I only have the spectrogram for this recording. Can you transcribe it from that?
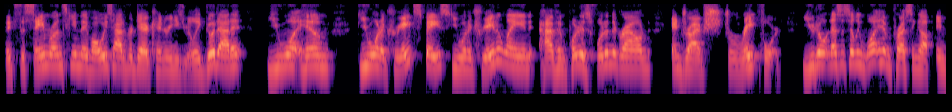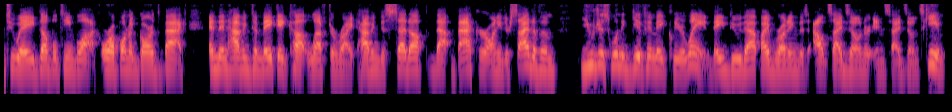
It's the same run scheme they've always had for Derrick Henry. He's really good at it. You want him, you want to create space, you want to create a lane, have him put his foot in the ground and drive straight forward. You don't necessarily want him pressing up into a double team block or up on a guard's back and then having to make a cut left or right, having to set up that backer on either side of him you just want to give him a clear lane. They do that by running this outside zone or inside zone scheme.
